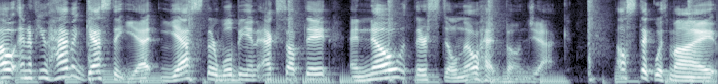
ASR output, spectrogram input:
Oh, and if you haven't guessed it yet, yes, there will be an X update, and no, there's still no headphone jack. I'll stick with my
